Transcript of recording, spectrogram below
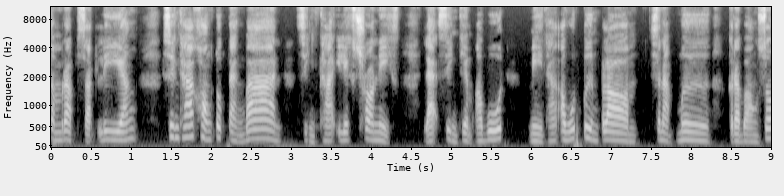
สำหรับสัตว์เลี้ยง สินค้าของตกแต่งบ้าน สินค้าอิเล็กทรอนิกส์ และสิ่งเทียมอาวุธ มีทั้งอาวุธปืนปลอม สนับมือ กระบองโซ่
